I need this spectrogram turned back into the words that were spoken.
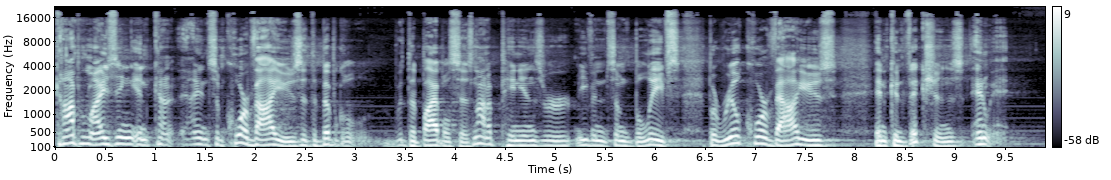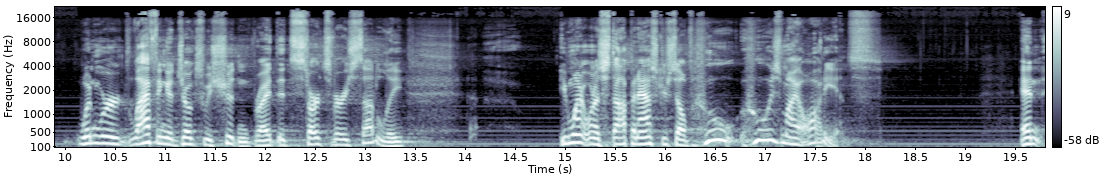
compromising in, kind of, in some core values that the biblical the Bible says, not opinions or even some beliefs, but real core values and convictions. And when we're laughing at jokes we shouldn't, right, it starts very subtly. You might want to stop and ask yourself, who, who is my audience? And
